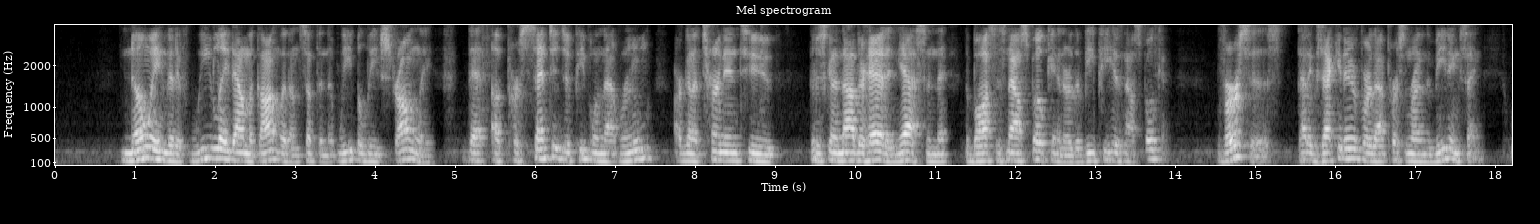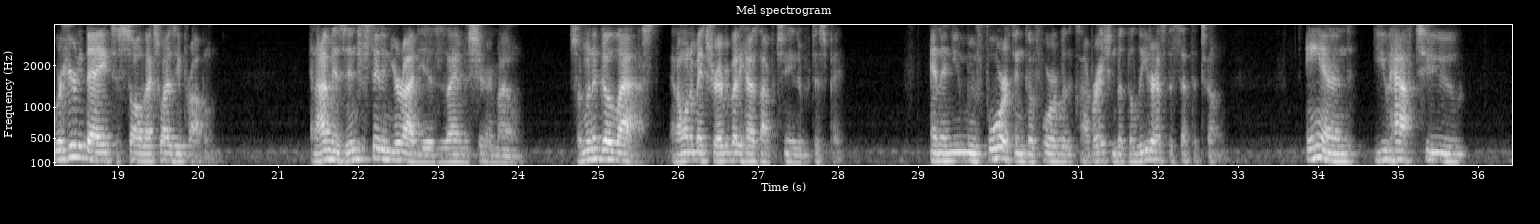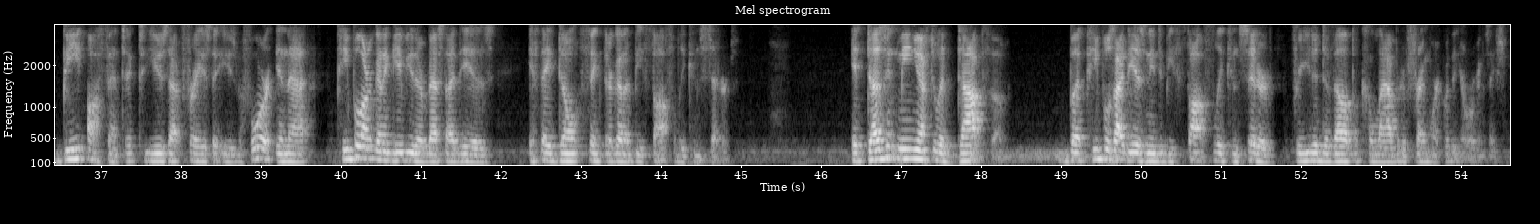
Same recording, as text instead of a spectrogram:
knowing that if we lay down the gauntlet on something that we believe strongly, that a percentage of people in that room are going to turn into, they're just going to nod their head and yes, and that the boss has now spoken or the VP has now spoken, versus that executive or that person running the meeting saying, we're here today to solve XYZ problem. And I'm as interested in your ideas as I am in sharing my own. So I'm going to go last, and I want to make sure everybody has the opportunity to participate. And then you move forth and go forward with a collaboration, but the leader has to set the tone. And you have to be authentic, to use that phrase that you used before, in that people aren't going to give you their best ideas if they don't think they're going to be thoughtfully considered. It doesn't mean you have to adopt them, but people's ideas need to be thoughtfully considered for you to develop a collaborative framework within your organization.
